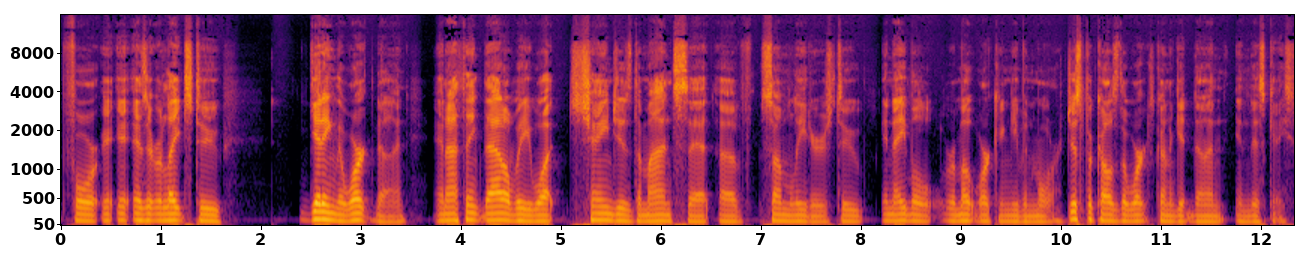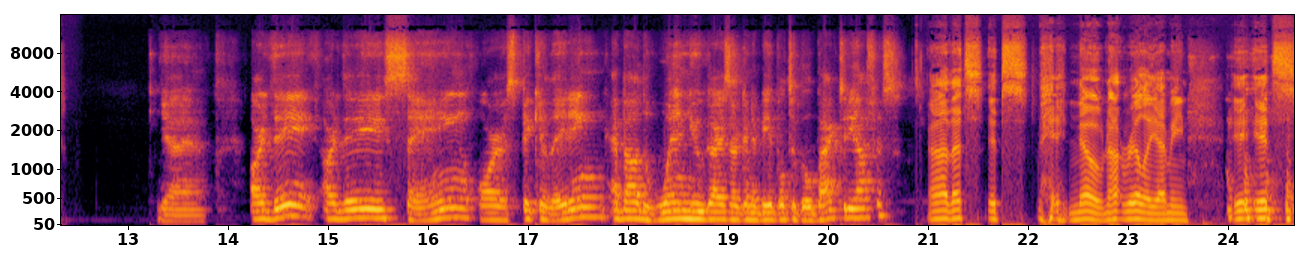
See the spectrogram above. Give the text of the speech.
for as it relates to getting the work done. And I think that'll be what changes the mindset of some leaders to enable remote working even more, just because the work's going to get done in this case. Yeah are they are they saying or speculating about when you guys are going to be able to go back to the office? Uh, that's it's no not really. I mean it, it's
